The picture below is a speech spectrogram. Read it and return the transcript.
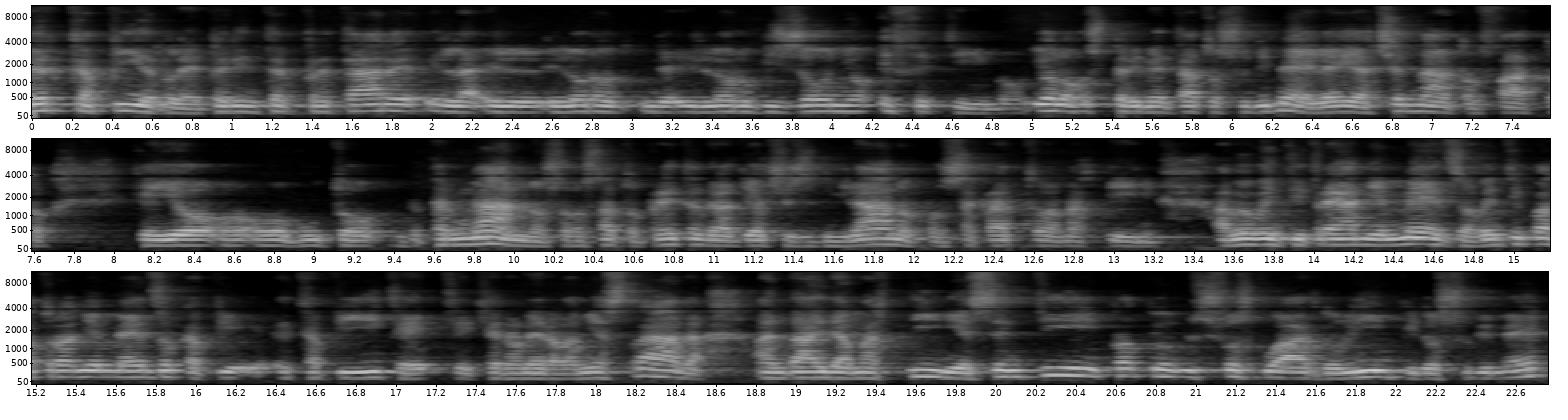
per capirle, per interpretare il, il, il, loro, il loro bisogno effettivo. Io l'ho sperimentato su di me, lei ha accennato al fatto che io ho avuto per un anno, sono stato prete della diocesi di Milano, consacrato da Martini, avevo 23 anni e mezzo, a 24 anni e mezzo capii, capii che, che, che, non era la mia strada, andai da Martini e sentii proprio il suo sguardo limpido su di me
